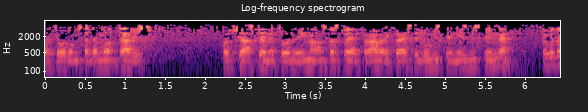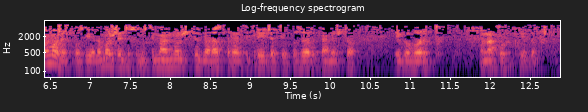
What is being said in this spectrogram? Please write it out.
metodom sada tražiš hoću ja sve metode, imam sva svoje prava i koja ja sebi umislim, izmislim, ne. Nego da možeš pozivati, da možeš reći su musliman, možeš ljudima raspravati, pričati, upozoriti na nešto i govoriti onako kako je dopušteno.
